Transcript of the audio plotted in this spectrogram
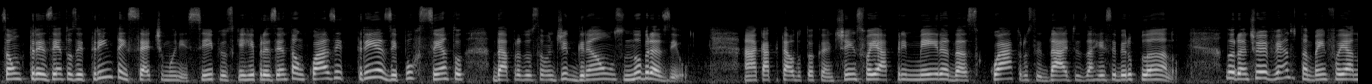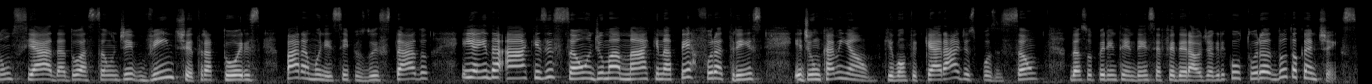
São 337 municípios que representam quase 13% da produção de grãos no Brasil. A capital do Tocantins foi a primeira das quatro cidades a receber o plano. Durante o evento, também foi anunciada a doação de 20 tratores para municípios do estado e ainda a aquisição de uma máquina perfuratriz e de um caminhão, que vão ficar à disposição da Superintendência Federal de Agricultura do Tocantins.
